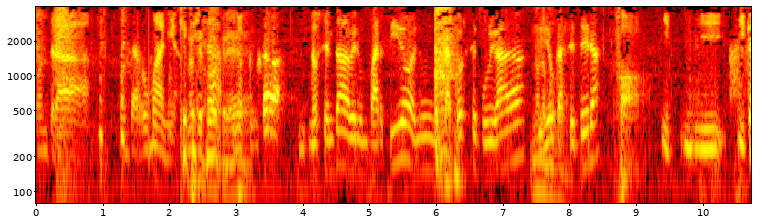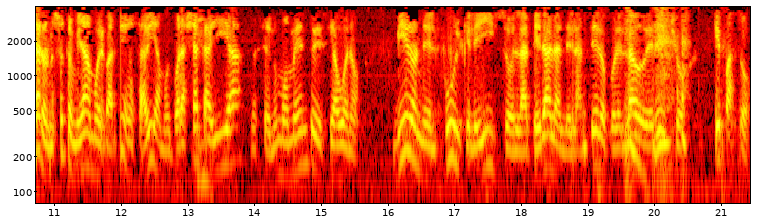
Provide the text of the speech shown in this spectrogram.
contra, contra Rumania. Qué No te puedo creer. Nos sentaba, nos sentaba a ver un partido en un 14 pulgadas, No video casetera. Y, y, y claro, nosotros mirábamos el partido, no sabíamos, y por allá caía, no sé, en un momento y decía, bueno, ¿vieron el full que le hizo el lateral al delantero por el lado derecho? ¿Qué pasó?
